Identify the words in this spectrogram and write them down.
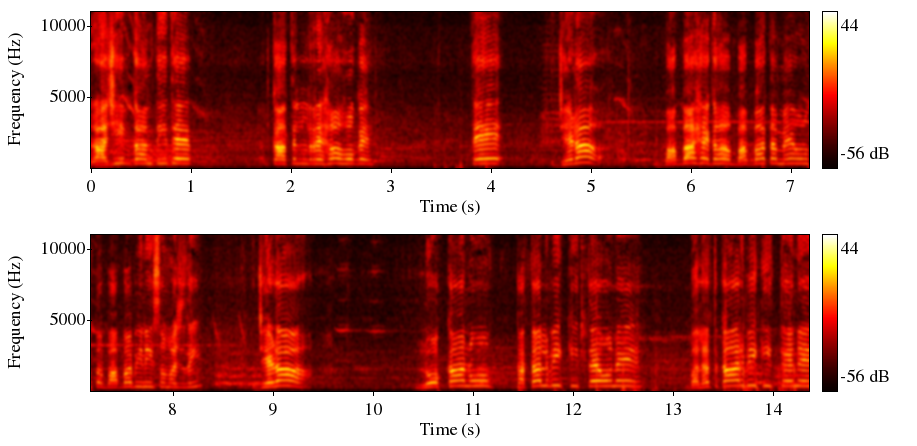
ਰਾਜੀਵ ਗਾਂਧੀ ਦੇ ਕਾਤਲ ਰਿਹਾ ਹੋ ਗਏ। ਤੇ ਜਿਹੜਾ ਬਾਬਾ ਹੈਗਾ, ਬਾਬਾ ਤਾਂ ਮੈਂ ਉਹਨੂੰ ਤਾਂ ਬਾਬਾ ਵੀ ਨਹੀਂ ਸਮਝਦੀ। ਜਿਹੜਾ ਲੋਕਾਂ ਨੂੰ ਕਤਲ ਵੀ ਕੀਤੇ ਉਹਨੇ ਬਲਤਕਾਰ ਵੀ ਕੀਤੇ ਨੇ,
